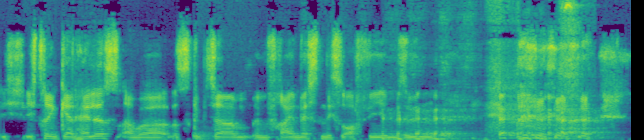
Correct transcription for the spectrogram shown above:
Ich, ich trinke gern Helles, aber das gibt's ja im freien Westen nicht so oft wie im Süden.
